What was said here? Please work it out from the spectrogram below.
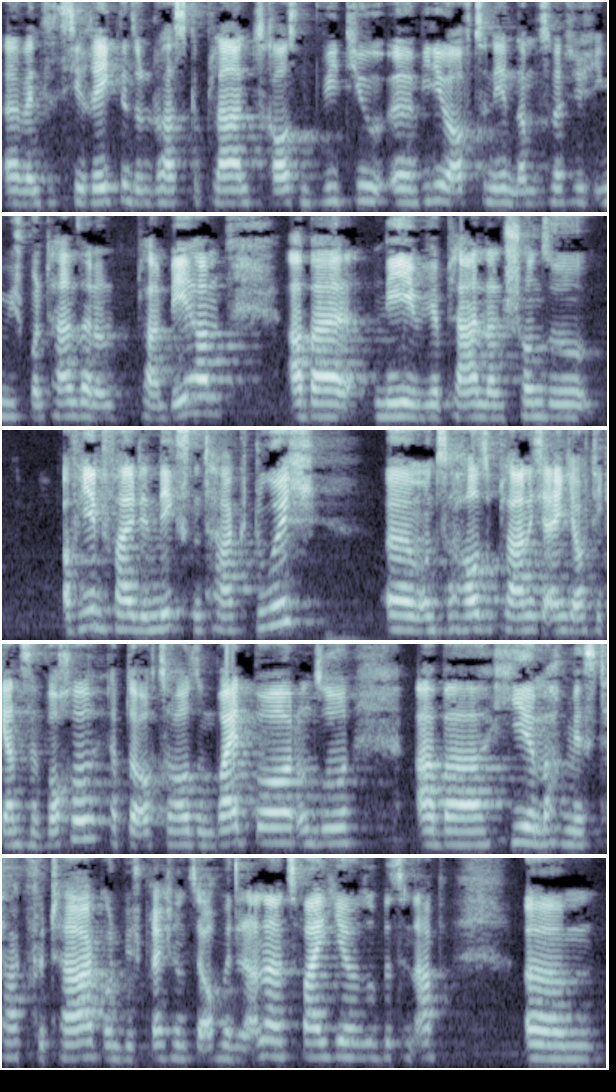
Äh, Wenn es jetzt hier regnet und du hast geplant, draußen Video, äh, Video aufzunehmen, dann muss natürlich irgendwie spontan sein und Plan B haben. Aber nee, wir planen dann schon so auf jeden Fall den nächsten Tag durch. Ähm, und zu Hause plane ich eigentlich auch die ganze Woche. Ich habe da auch zu Hause ein Whiteboard und so. Aber hier machen wir es Tag für Tag und wir sprechen uns ja auch mit den anderen zwei hier so ein bisschen ab. Ähm,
